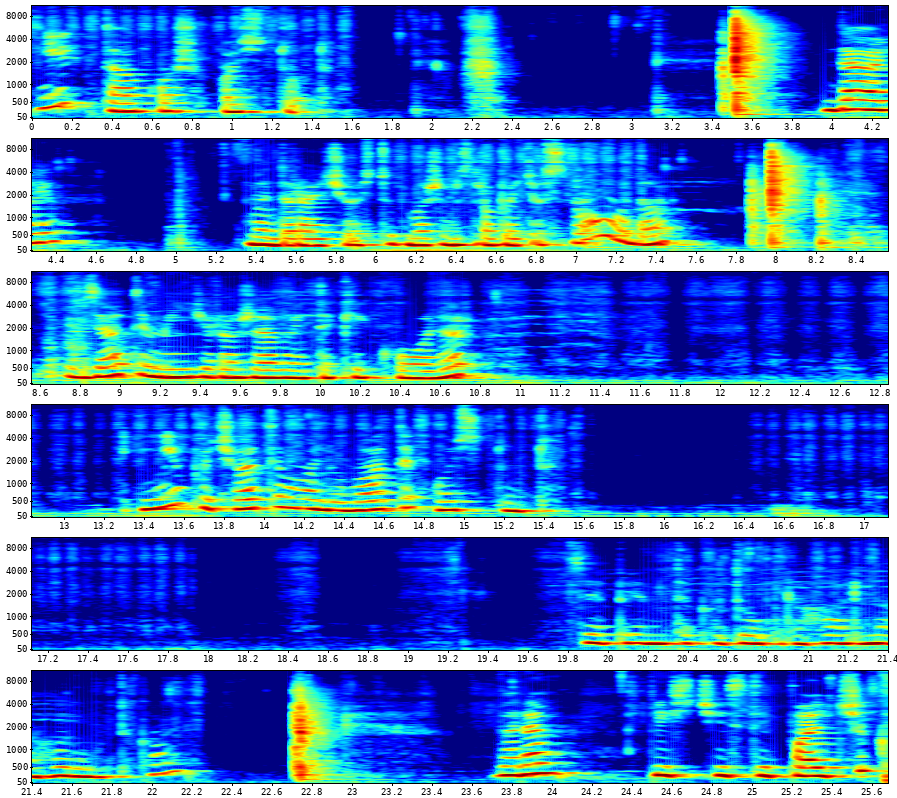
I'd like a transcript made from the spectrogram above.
І також ось тут. Далі ми, до речі, ось тут можемо зробити основу, да? взяти мій рожевий такий колір і почати малювати ось тут. Це прям така добра, гарна грудка. Беремо якийсь чистий пальчик.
